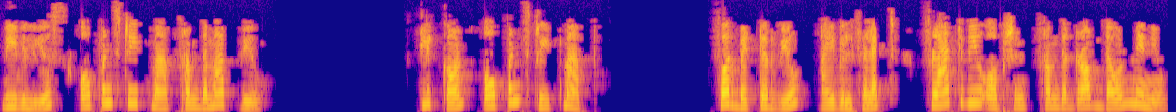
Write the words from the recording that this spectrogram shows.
we will use OpenStreetMap from the map view. Click on OpenStreetMap. For better view, I will select Flat View option from the drop-down menu.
